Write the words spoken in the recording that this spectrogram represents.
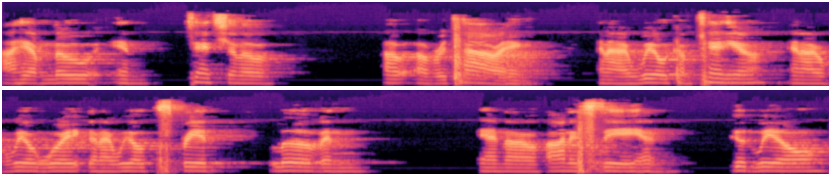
I have no intention of, of, of retiring, and I will continue and I will work and I will spread love and and uh, honesty and goodwill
